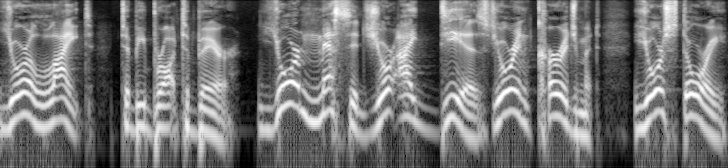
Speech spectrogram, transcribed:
your light to be brought to bear your message, your ideas, your encouragement, your story,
